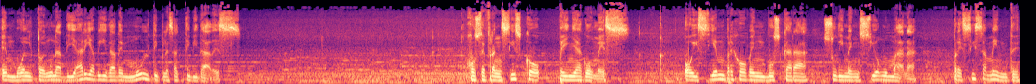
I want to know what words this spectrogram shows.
envuelto en una diaria vida de múltiples actividades. José Francisco Peña Gómez, hoy siempre joven, buscará su dimensión humana, precisamente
